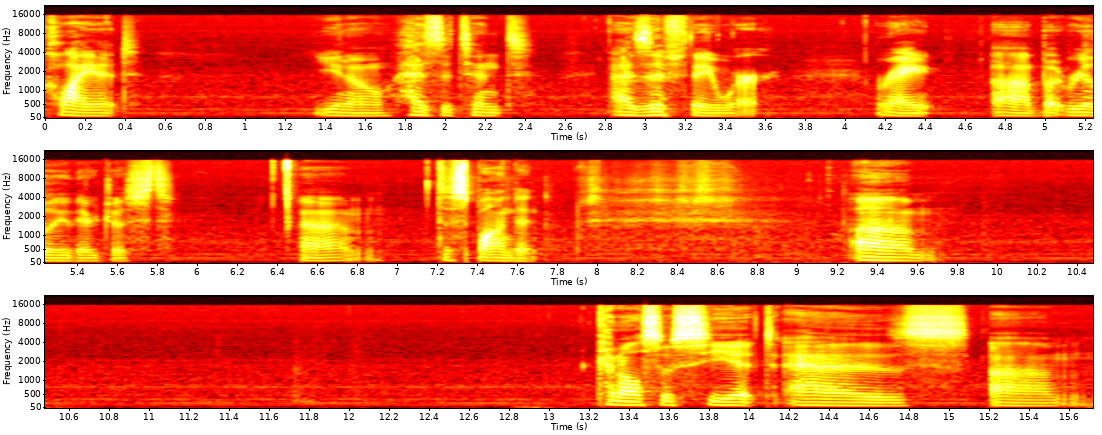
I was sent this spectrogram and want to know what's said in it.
quiet, you know, hesitant, as if they were, right? Uh, but really, they're just um, despondent. Um, can also see it as um,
